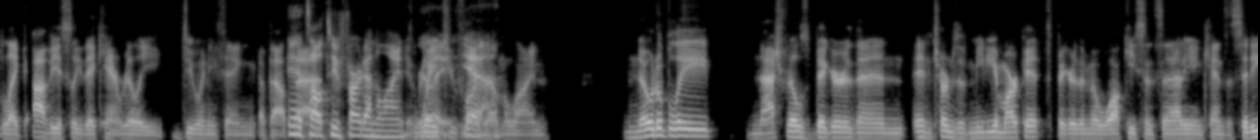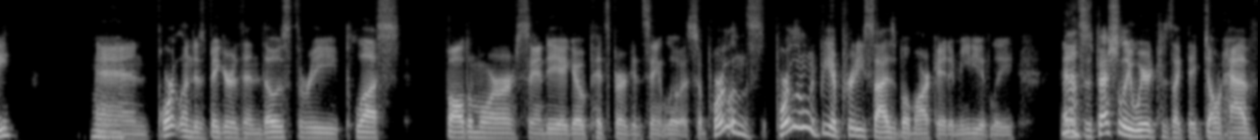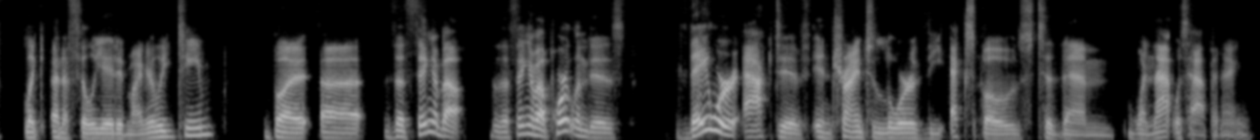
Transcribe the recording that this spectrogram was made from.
like obviously they can't really do anything about Yeah, that. it's all too far down the line to It's really. way too far yeah. down the line. Notably, Nashville's bigger than in terms of media market, it's bigger than Milwaukee, Cincinnati, and Kansas City. Hmm. And Portland is bigger than those three plus Baltimore, San Diego, Pittsburgh, and St. Louis. So Portland's Portland would be a pretty sizable market immediately. And Yeah. it's especially weird because like they don't have like an affiliated minor league team. But uh the thing about the thing about Portland is they were active in trying to lure the expos to them when that was happening.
